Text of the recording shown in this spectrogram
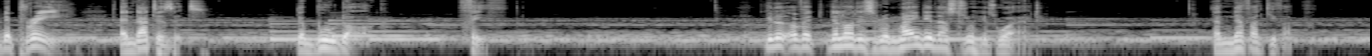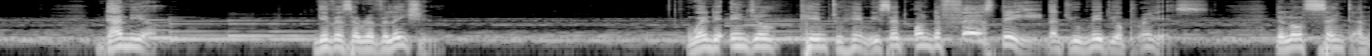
the prey, and that is it. The bulldog faith. Beloved, the Lord is reminding us through His word that never give up. Daniel gave us a revelation when the angel came to him. He said, On the first day that you made your prayers, the Lord sent an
